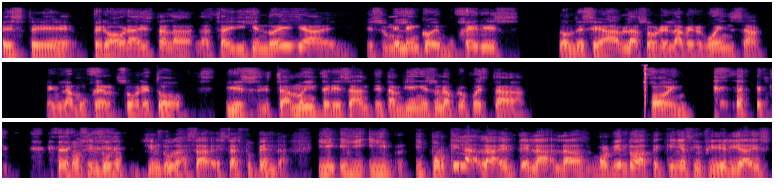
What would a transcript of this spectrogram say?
este, pero ahora esta la, está dirigiendo ella, es un elenco de mujeres donde se habla sobre la vergüenza en la mujer, sobre todo. Y es, está muy interesante, también es una propuesta joven. No, sin duda, sin duda, está, está estupenda. Y, y, y, y por qué, la, volviendo a pequeñas infidelidades,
